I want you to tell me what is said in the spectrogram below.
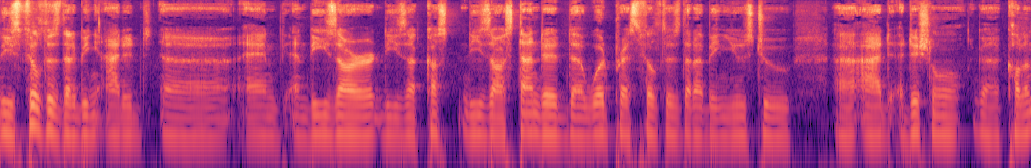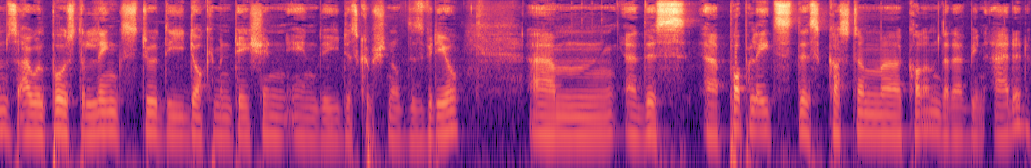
these filters that are being added uh, and and these are these are cust- these are standard uh, WordPress filters that are being used to uh, add additional uh, columns. I will post the links to the documentation in the description of this video. Um, this uh, populates this custom uh, column that have been added.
